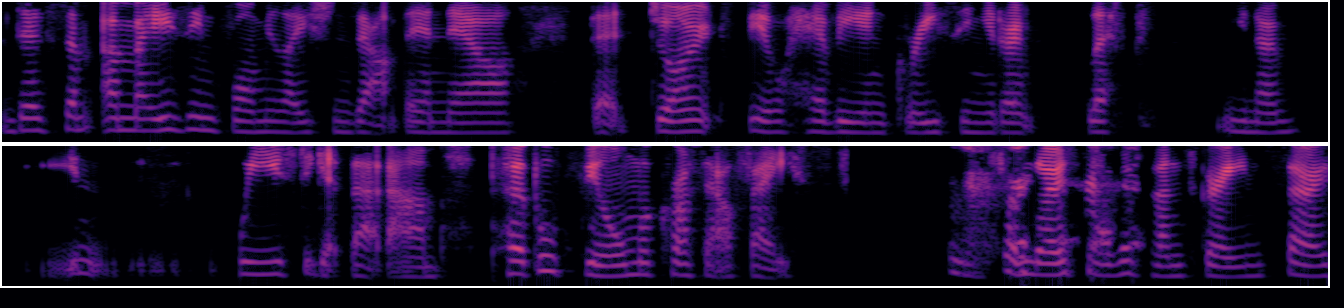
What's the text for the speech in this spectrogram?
There's some amazing formulations out there now that don't feel heavy and greasy, and you don't left, you know, you, we used to get that um, purple film across our face from those type of sunscreens. So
